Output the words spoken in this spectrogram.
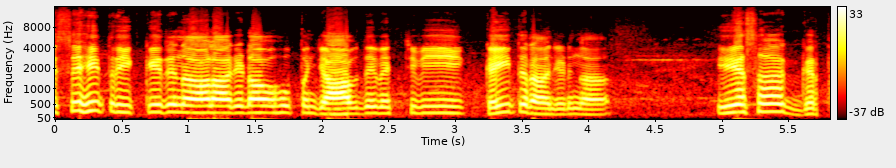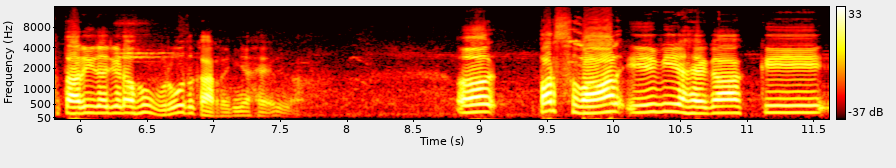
ਇਸੇ ਹੀ ਤਰੀਕੇ ਦੇ ਨਾਲ ਆ ਜਿਹੜਾ ਉਹ ਪੰਜਾਬ ਦੇ ਵਿੱਚ ਵੀ ਕਈ ਤਰ੍ਹਾਂ ਜਿਹੜੀਆਂ ਇਸ ਗ੍ਰਿਫਤਾਰੀ ਦਾ ਜਿਹੜਾ ਉਹ ਵਿਰੋਧ ਕਰ ਰਹੀਆਂ ਹੈਗੀਆਂ। ਪਰ ਸਵਾਲ ਇਹ ਵੀ ਹੈਗਾ ਕਿ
